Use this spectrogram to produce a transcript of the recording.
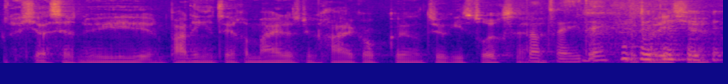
dus jij zegt nu hier een paar dingen tegen mij, dus nu ga ik ook eh, natuurlijk iets terugzeggen. Dat weet ik. Dat weet je.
